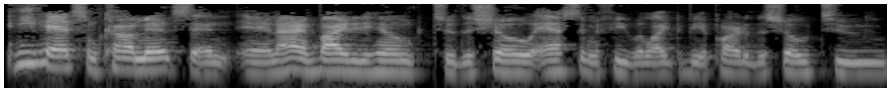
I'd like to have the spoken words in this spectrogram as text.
he had some comments, and and I invited him to the show, asked him if he would like to be a part of the show to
